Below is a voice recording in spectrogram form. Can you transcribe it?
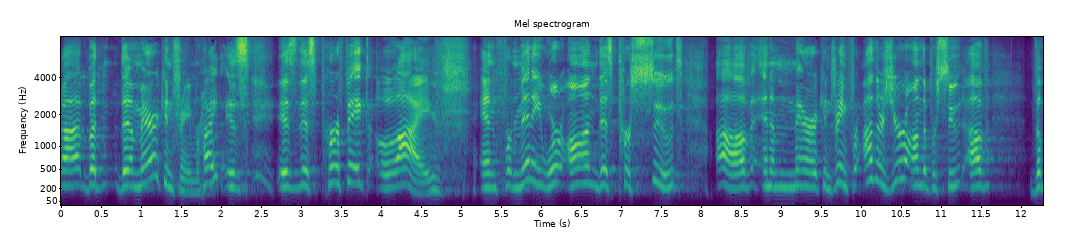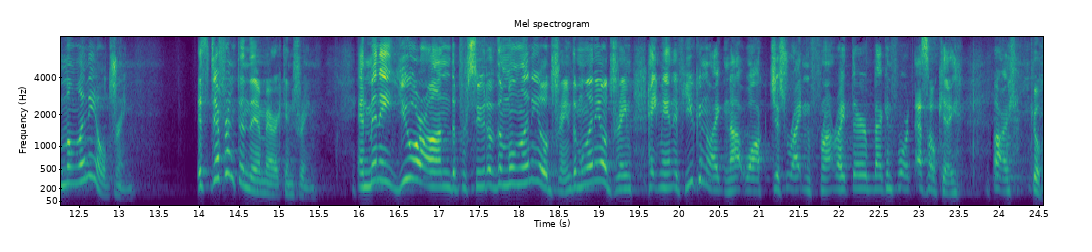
Uh, but the American dream, right, is, is this perfect life. And for many, we're on this pursuit of an American dream. For others, you're on the pursuit of the millennial dream. It's different than the American dream. And many, you are on the pursuit of the millennial dream. The millennial dream, hey man, if you can like not walk just right in front, right there, back and forth, that's okay. All right, cool.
